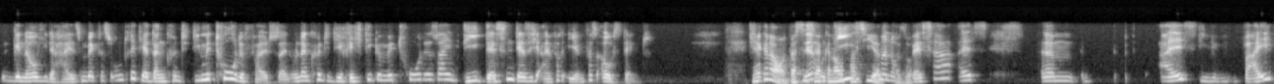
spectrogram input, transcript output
genau wie der Heisenberg das umdreht, ja dann könnte die Methode falsch sein. Und dann könnte die richtige Methode sein, die dessen, der sich einfach irgendwas ausdenkt. Ja, genau, das ist ja, ja genau die passiert. Ist immer noch also, besser als, ähm, als die, weil,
